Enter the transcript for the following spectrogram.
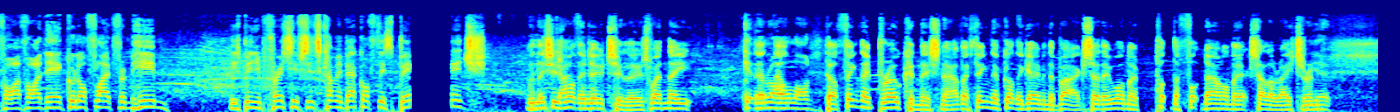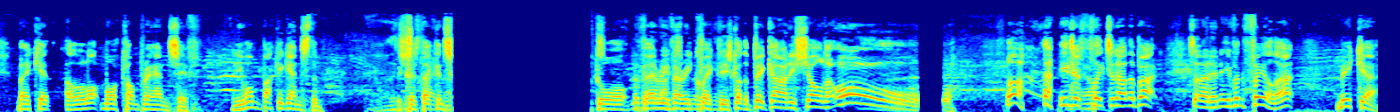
Vi Vi there, good offload from him. He's been impressive since coming back off this bench. And this is what they do, forward. Toulouse, when they Get the they'll- roll they'll, on. They'll think they've broken this now. They think they've got the game in the bag, so they want to put the foot down on the accelerator and Yeah. make it a lot more comprehensive. And you want back against them It's because they can mate. score Look very, very quickly. yeah. He's got the big guy on his shoulder. Oh! Oh, he just flicked it out the back. So I didn't even feel that. Mika,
